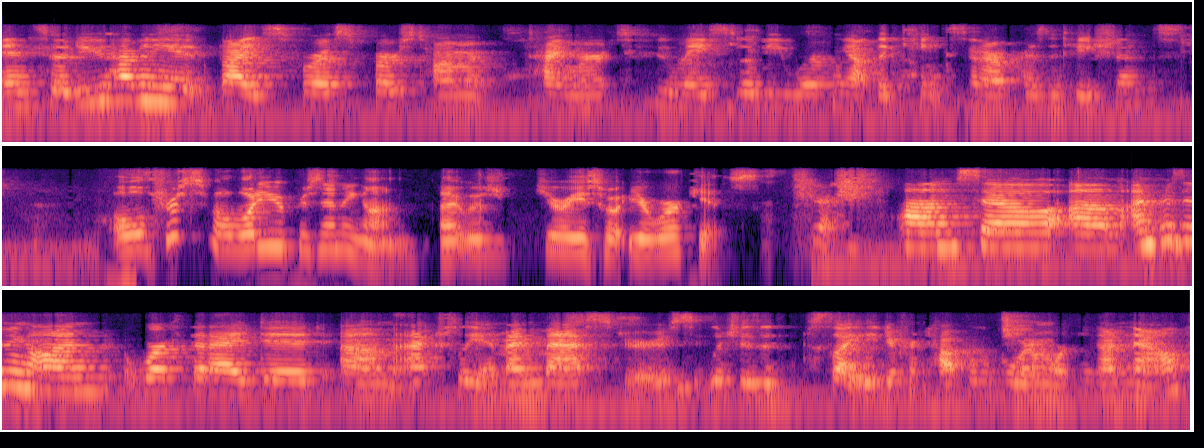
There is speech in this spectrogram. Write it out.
And so, do you have any advice for us first timer, timers who may still be working out the kinks in our presentations? Oh, well, first of all, what are you presenting on? I was curious what your work is. Sure. Um, so um, I'm presenting on work that I did um, actually in my master's, which is a slightly different topic of what I'm working on now.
